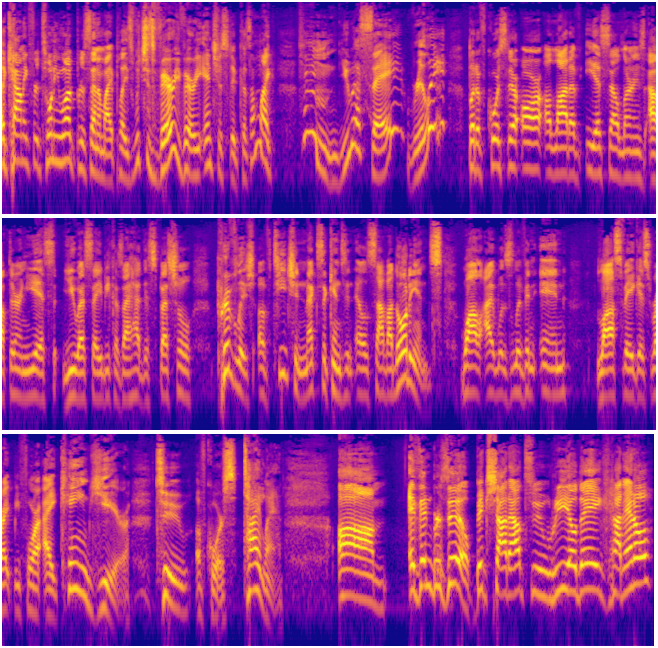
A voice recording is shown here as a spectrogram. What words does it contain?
accounting for 21% of my plays, which is very, very interesting because I'm like, hmm, USA? Really? But of course, there are a lot of ESL learners out there in US, USA because I had the special privilege of teaching Mexicans and El Salvadorians while I was living in Las Vegas right before I came here to, of course, Thailand. Um, and then Brazil. Big shout out to Rio de Janeiro.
